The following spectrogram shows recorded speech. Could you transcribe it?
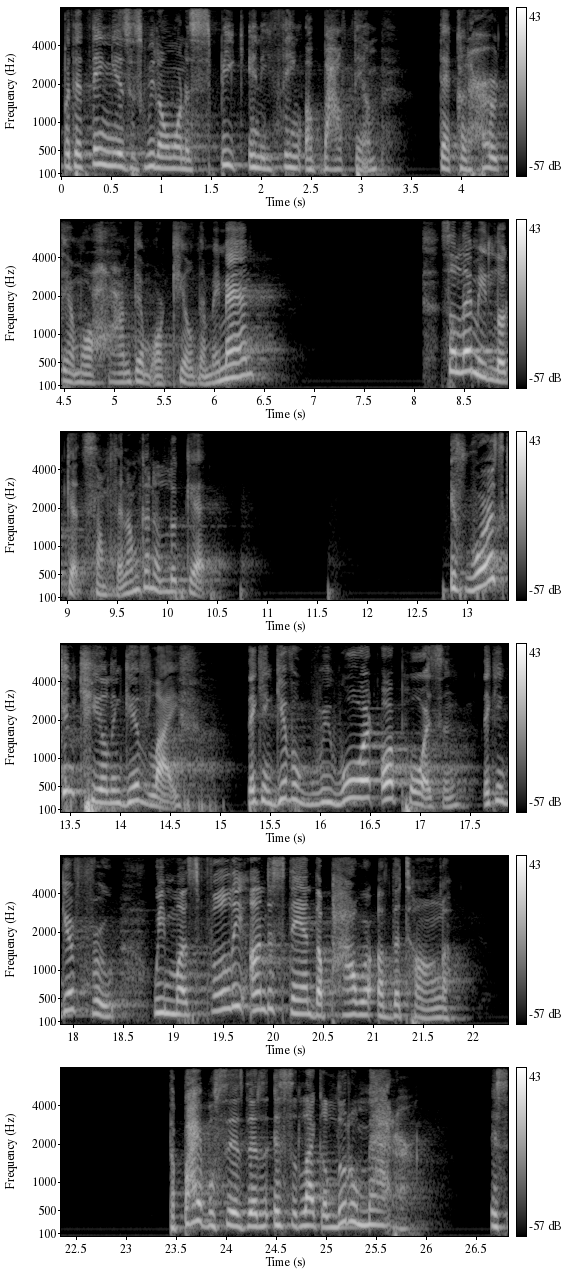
But the thing is, is we don't want to speak anything about them that could hurt them or harm them or kill them. Amen? So let me look at something. I'm going to look at if words can kill and give life, they can give a reward or poison, they can give fruit, we must fully understand the power of the tongue. The Bible says that it's like a little matter. It's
